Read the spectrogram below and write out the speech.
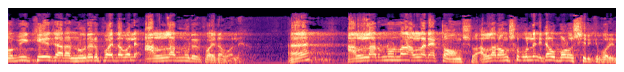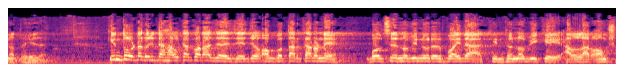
নবীকে যারা নূরের পয়দা বলে, আল্লাহর নূরের পয়দা বলে। হ্যাঁ? আল্লাহর নূর মানে আল্লাহর একটা অংশ। আল্লাহর অংশ বললে এটাও বড় শিরকে পরিণত হয়ে যায়। কিন্তু ওটাকে যদি হালকা করা যায়, যে যে অজ্ঞতার কারণে বলছে নবী নূরের পয়দা, কিন্তু নবীকে আল্লাহর অংশ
